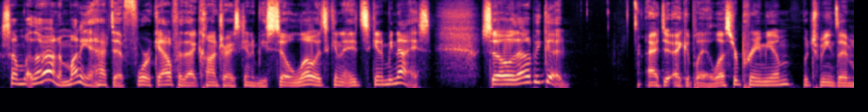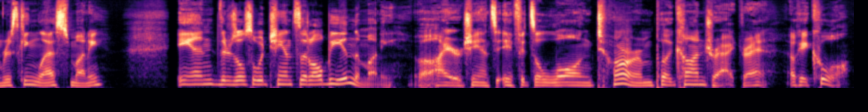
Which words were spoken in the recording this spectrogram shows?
So the amount of money I have to fork out for that contract is to be so low. It's gonna it's gonna be nice. So that'll be good. I to, I could play a lesser premium, which means I'm risking less money and there's also a chance that I'll be in the money. A higher chance if it's a long term put contract, right? Okay, cool.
